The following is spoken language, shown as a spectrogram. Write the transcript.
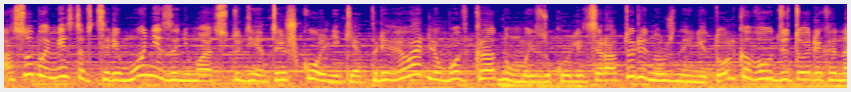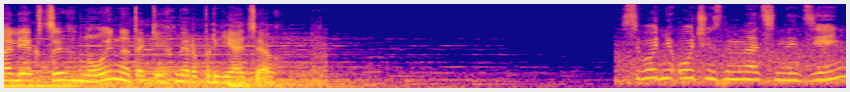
Особое место в церемонии занимают студенты и школьники. Прививать любовь к родному языку и литературе нужны не только в аудиториях и на лекциях, но и на таких мероприятиях. Сегодня очень знаменательный день.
